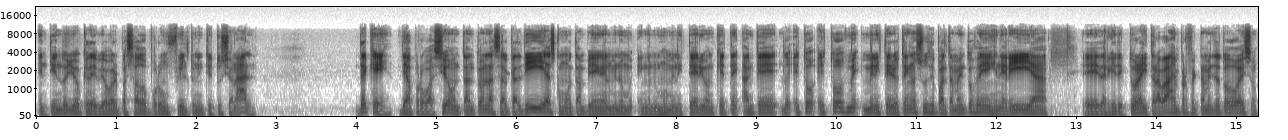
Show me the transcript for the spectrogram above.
entiendo yo que debió haber pasado por un filtro institucional ¿De qué? De aprobación, tanto en las alcaldías como también en el, mismo ministerio, aunque, estos, ministerios tengan sus departamentos de ingeniería, eh, de arquitectura y trabajen perfectamente todo eso,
